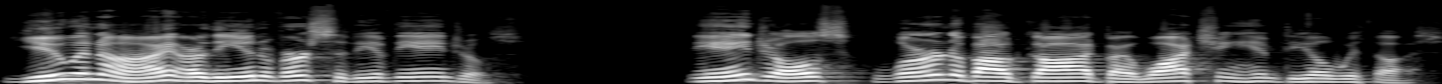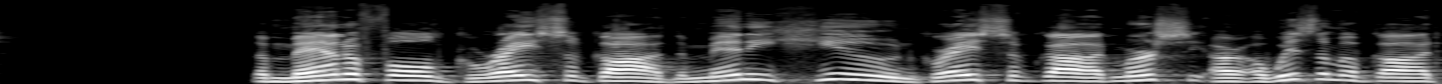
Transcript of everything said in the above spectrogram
You and I are the university of the angels. The angels learn about God by watching Him deal with us. The manifold grace of God, the many hewn grace of God, mercy, or a wisdom of God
